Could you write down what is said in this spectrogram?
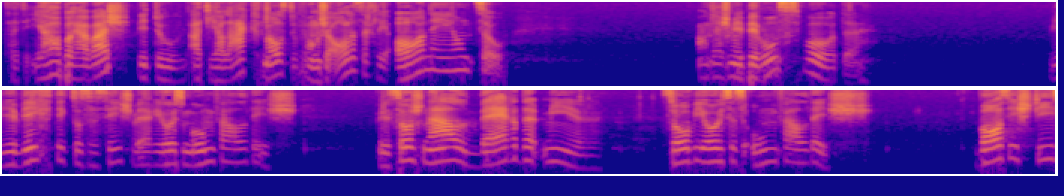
Sagt, ja, aber auch weißt, wie du, auch Dialekt alles, du fängst alles ein bisschen annehmen und so. Und da ist mir bewusst geworden, wie wichtig das ist, wer in unserem Umfeld ist. Weil so schnell werden wir so, wie unser Umfeld ist. Was ist dein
